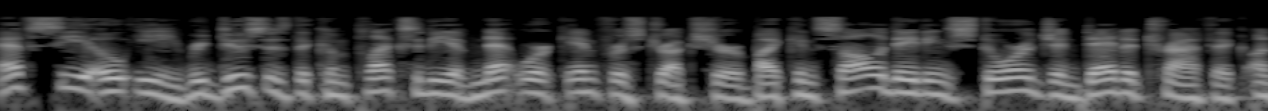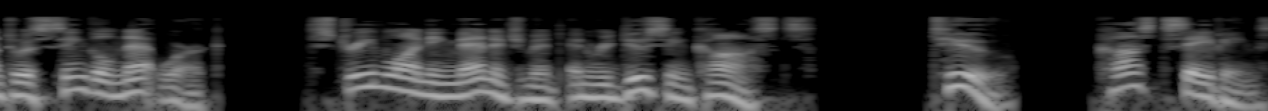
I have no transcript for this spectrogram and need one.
FCOE reduces the complexity of network infrastructure by consolidating storage and data traffic onto a single network, streamlining management and reducing costs. 2. Cost savings.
